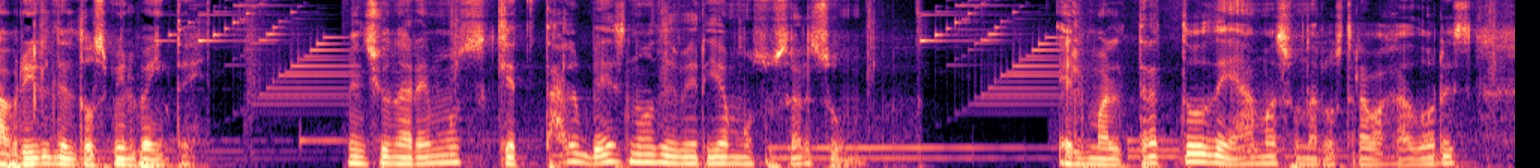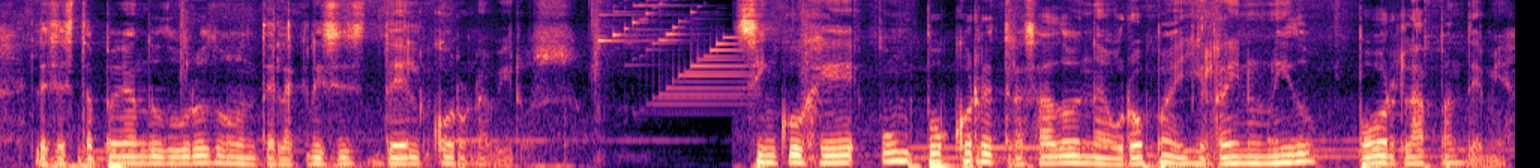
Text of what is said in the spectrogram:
Abril del 2020. Mencionaremos que tal vez no deberíamos usar Zoom. El maltrato de Amazon a los trabajadores les está pegando duro durante la crisis del coronavirus. 5G un poco retrasado en Europa y el Reino Unido por la pandemia.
